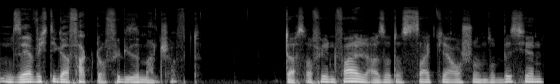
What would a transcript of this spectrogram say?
ein sehr wichtiger Faktor für diese Mannschaft. Das auf jeden Fall. Also das zeigt ja auch schon so ein bisschen,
